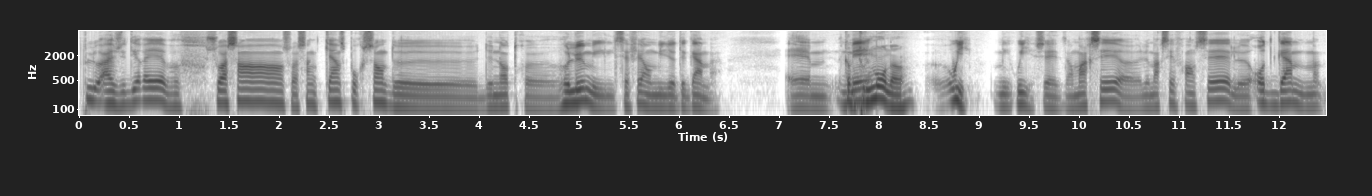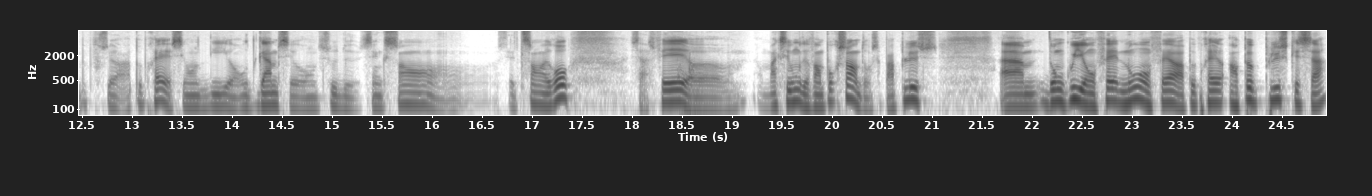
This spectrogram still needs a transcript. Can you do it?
plus, ah, je dirais 60-75% de, de, notre volume, il s'est fait en milieu de gamme. Euh, Comme tout le monde. Hein. Oui, mais oui, c'est marché, euh, le marché français, le haut de gamme, à peu près, si on dit haut de gamme, c'est en dessous de 500, 700 euros, ça se fait euh, au maximum de 20%, donc c'est pas plus. Euh, donc oui, on fait, nous, on fait à peu près un peu plus que ça,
